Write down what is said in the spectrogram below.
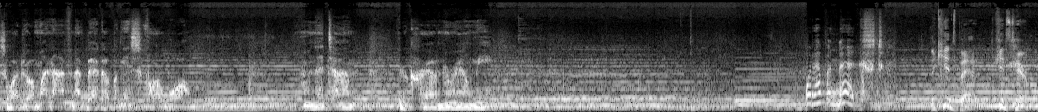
So I draw my knife and I back up against the far wall. And that time, you're crowding around me. What happened next? The kid's bad. The kid's terrible.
